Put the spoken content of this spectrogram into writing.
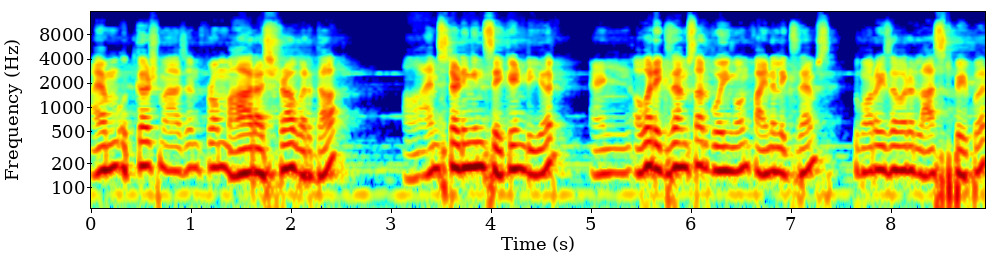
I am Utkarsh Mahajan from Maharashtra, Vardha. Uh, I am studying in second year and our exams are going on, final exams. Tomorrow is our last paper.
